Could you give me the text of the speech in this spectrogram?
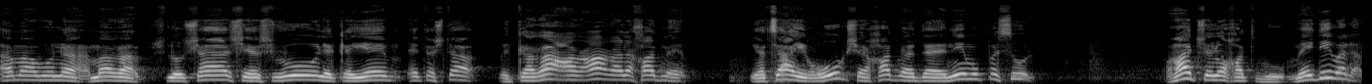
אמר אבונה, אמר רב, שלושה שישבו לקיים את השטר, וקרא ערער על אחד מהם. יצא ערעור שאחד מהדיינים הוא פסול. עד שלא חטבו, מעידים עליו.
